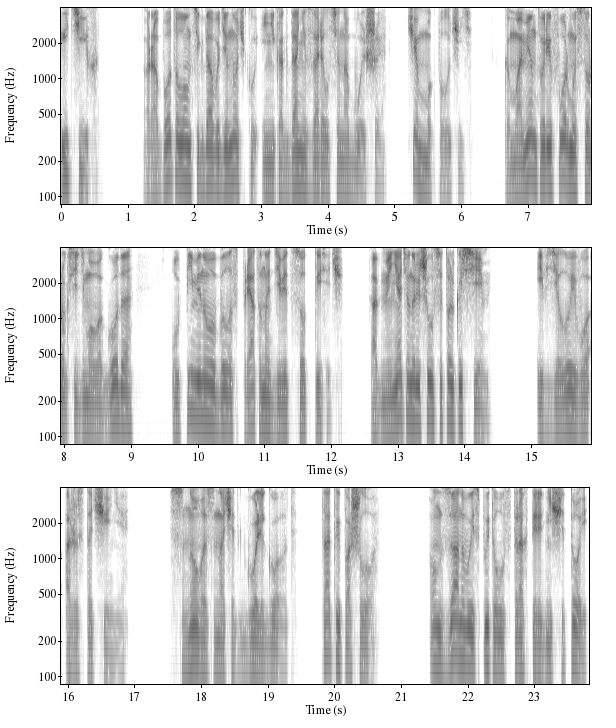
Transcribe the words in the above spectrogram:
и тих. Работал он всегда в одиночку и никогда не зарился на большее, чем мог получить. К моменту реформы 47 -го года у Пименова было спрятано 900 тысяч. Обменять он решился только 7, и взяло его ожесточение. Снова, значит, голь и голод. Так и пошло. Он заново испытывал страх перед нищетой,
